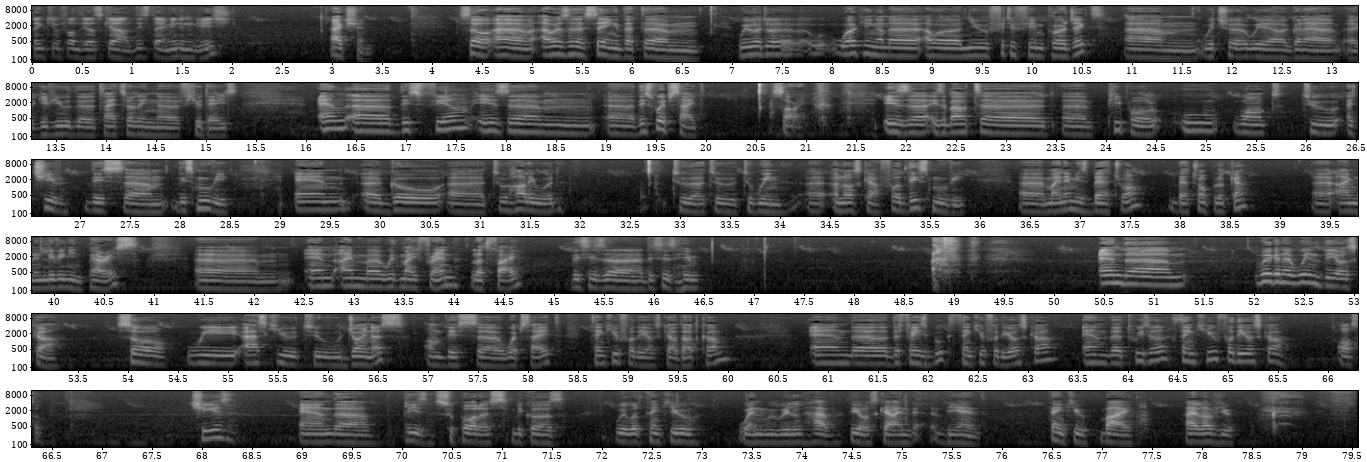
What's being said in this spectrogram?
Thank you for the Oscar, this time in English. Action. So um, I was uh, saying that um, we were uh, working on uh, our new feature film project, um, which uh, we are gonna uh, give you the title in a few days. And this film is um, this website. Sorry. is is about people who want to achieve this um, this movie and go to Hollywood to to to win an Oscar for this movie. my name is Bertrand Bertrand Ploquin. I'm living in Paris. Um, and I'm uh, with my friend Lotfai. This is uh, this is him. and um, we're gonna win the Oscar. So we ask you to join us on this uh, website. Thank you for the Oscar.com. And uh, the Facebook, thank you for the Oscar. And the Twitter, thank you for the Oscar also. Cheers and uh, please support us because we will thank you when we will have the Oscar in the, the end. Thank you. Bye. I love you.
